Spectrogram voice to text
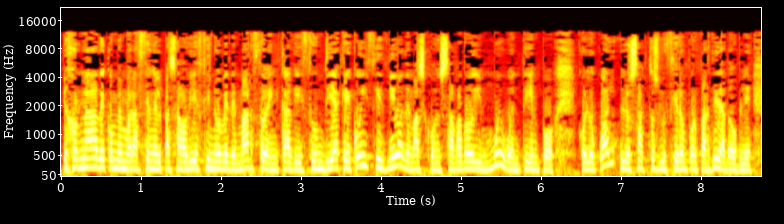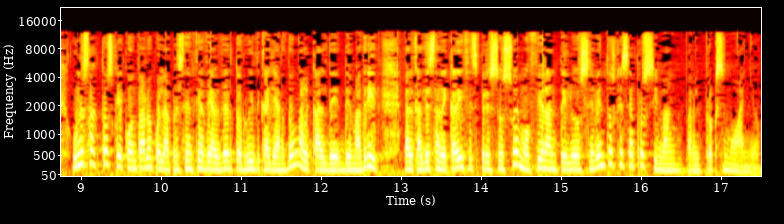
Y jornada de conmemoración el pasado 19 de marzo en Cádiz, un día que coincidió además con sábado y muy buen tiempo, con lo cual los actos lucieron por partida doble. Unos actos que contaron con la presencia de Alberto Ruiz Gallardón, alcalde de Madrid. La alcaldesa de Cádiz expresó su emoción ante los eventos que se aproximan para el próximo año.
